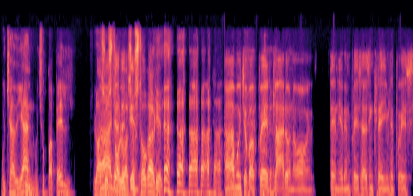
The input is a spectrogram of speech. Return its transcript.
Mucha DIAN, mucho papel. Lo ah, asustó, lo asustó Gabriel. ah, mucho papel, claro, no. Tener empresa es increíble, pues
